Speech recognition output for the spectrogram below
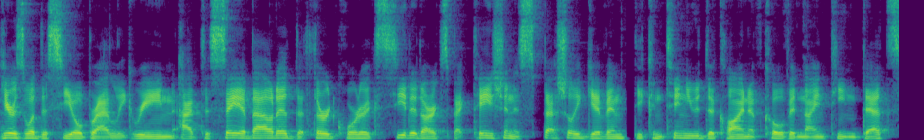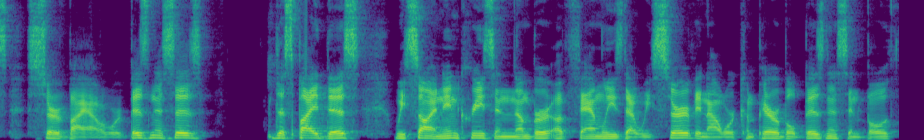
Here's what the CEO Bradley Green had to say about it. The third quarter exceeded our expectation, especially given the continued decline of COVID 19 deaths served by our businesses. Despite this, we saw an increase in number of families that we serve in our comparable business in both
